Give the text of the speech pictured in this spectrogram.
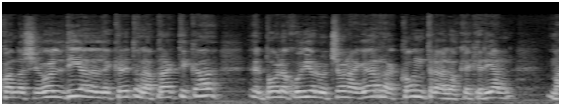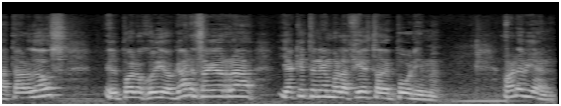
Cuando llegó el día del decreto en la práctica, el pueblo judío luchó una guerra contra los que querían matarlos. El pueblo judío gana esa guerra y aquí tenemos la fiesta de Purim. Ahora bien,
